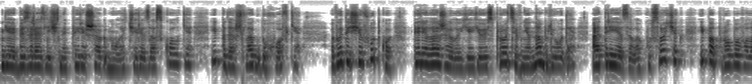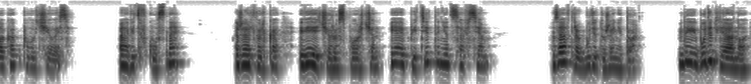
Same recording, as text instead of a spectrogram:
Я безразлично перешагнула через осколки и подошла к духовке. Вытащив утку, переложила ее из противня на блюдо, отрезала кусочек и попробовала, как получилось. А ведь вкусно. Жаль только, вечер испорчен, и аппетита нет совсем. Завтра будет уже не то. Да и будет ли оно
